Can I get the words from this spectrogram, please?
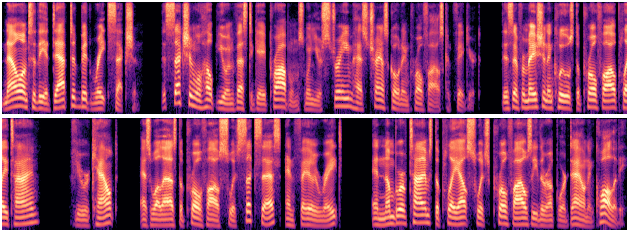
Now onto the adaptive bitrate section. This section will help you investigate problems when your stream has transcoding profiles configured. This information includes the profile play time, viewer count, as well as the profile switch success and failure rate, and number of times the playout switch profiles either up or down in quality.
